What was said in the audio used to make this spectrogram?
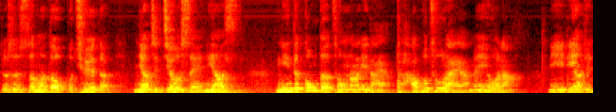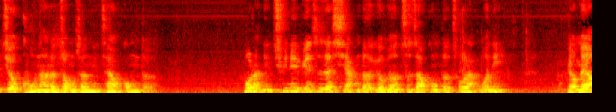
就是什么都不缺的。你要去救谁？你要，你的功德从哪里来啊？跑不出来啊，没有啦。你一定要去救苦难的众生，你才有功德。不然你去那边是在享乐，有没有制造功德出来？问你，有没有？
